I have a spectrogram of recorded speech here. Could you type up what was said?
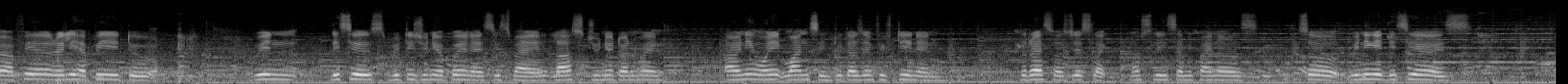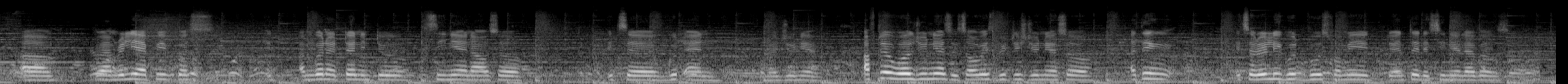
I feel really happy to win this year's British Junior Open as it's my last junior tournament. I only won it once in 2015 and the rest was just like mostly semi-finals. So winning it this year is, um, well, I'm really happy because it, I'm going to turn into senior now so it's a good end for my junior. After World Juniors, it's always British Junior, so I think it's a really good boost for me to enter the senior level. So. Uh,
